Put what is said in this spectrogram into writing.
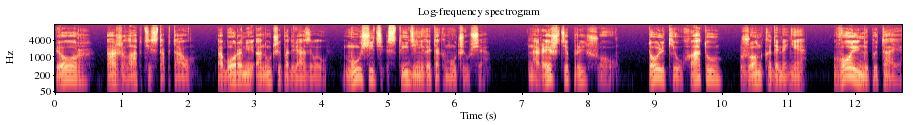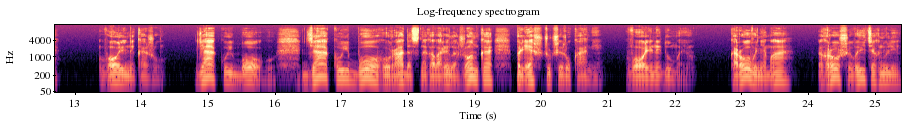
пёр, аж лапці стаптаў, аборамі анучы падвязываў. Мусіць, з тыдзень гэтак мучыўся. Нарэшце прыйшоў. Толькі ў хату жонка да мяне. Вольны пытае. Вольны кажу. Дякуй Богу, Дякуй Богу, радасна гаварыла жонка, плешчучы руками. Вольны думаю. Каровы няма, грошы выцягнулі.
